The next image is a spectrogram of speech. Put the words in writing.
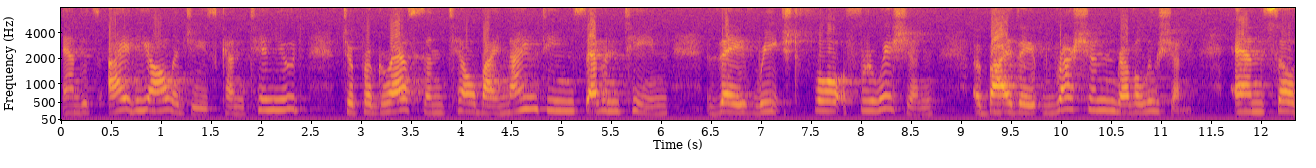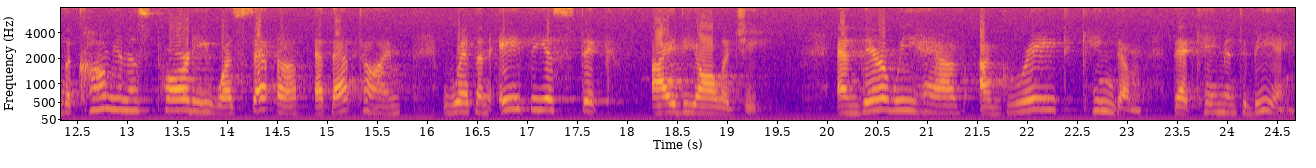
and its ideologies continued to progress until by 1917 they reached full fruition by the Russian Revolution. And so the Communist Party was set up at that time with an atheistic ideology. And there we have a great kingdom that came into being.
